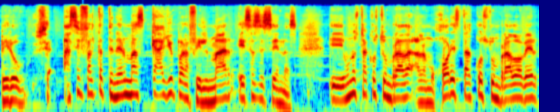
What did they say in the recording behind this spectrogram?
pero o sea, hace falta tener más callo para filmar esas escenas. Eh, uno está acostumbrada, a lo mejor está acostumbrado a ver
